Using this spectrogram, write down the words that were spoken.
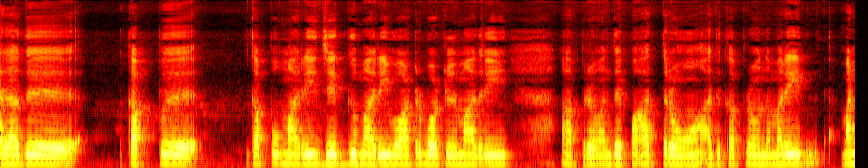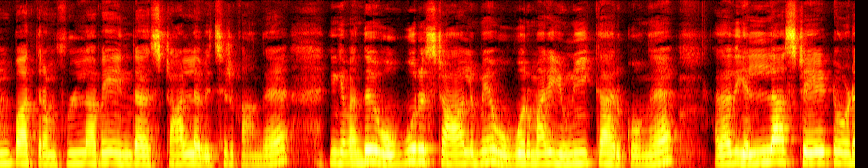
அதாவது கப்பு கப்பு மாதிரி ஜெக்கு மாதிரி வாட்டர் பாட்டில் மாதிரி அப்புறம் வந்து பாத்திரம் அதுக்கப்புறம் இந்த மாதிரி மண் பாத்திரம் ஃபுல்லாகவே இந்த ஸ்டாலில் வச்சுருக்காங்க. இங்கே வந்து ஒவ்வொரு ஸ்டாலுமே ஒவ்வொரு மாதிரி யுனிக்காக இருக்குங்க. அதாவது எல்லா ஸ்டேட்டோட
